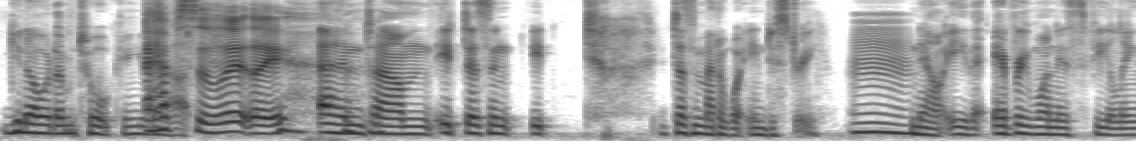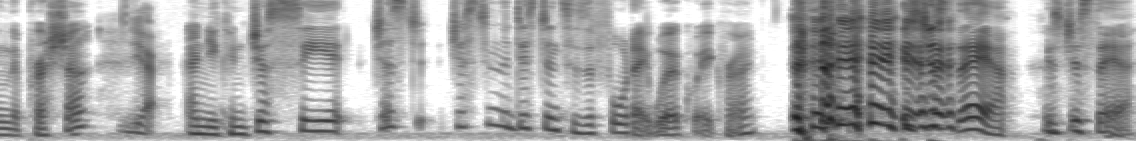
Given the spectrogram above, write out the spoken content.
you know what I'm talking about. Absolutely. and um, it doesn't it, it doesn't matter what industry mm. now either. Everyone is feeling the pressure. Yeah. And you can just see it just just in the distance is a four day work week, right? it's just there. It's just there.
